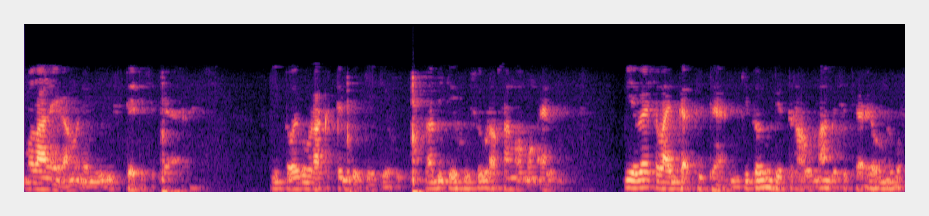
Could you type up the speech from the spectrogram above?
Mulane kamu ini jadi sejarah. Itu itu ora gedeng iki Tapi ki khusus ora usah ngomong ilmu. Iya, selain gak bidan, kita di trauma ke sejarah om. Nah,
